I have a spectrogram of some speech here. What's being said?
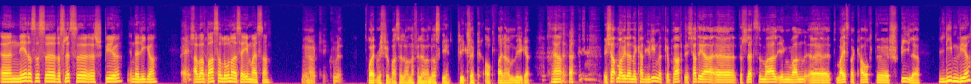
Äh, nee, das ist äh, das letzte äh, Spiel in der Liga. Echt? Aber Ja. Barcelona ist ja eh Meister. Ja, okay, cool. Freut mich für Barcelona, für Lewandowski. Viel Glück auf weiterem Wege. Ja. Ich habe mal wieder eine Kategorie mitgebracht. Ich hatte ja äh, das letzte Mal irgendwann äh, meistverkaufte Spiele. Lieben wir.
